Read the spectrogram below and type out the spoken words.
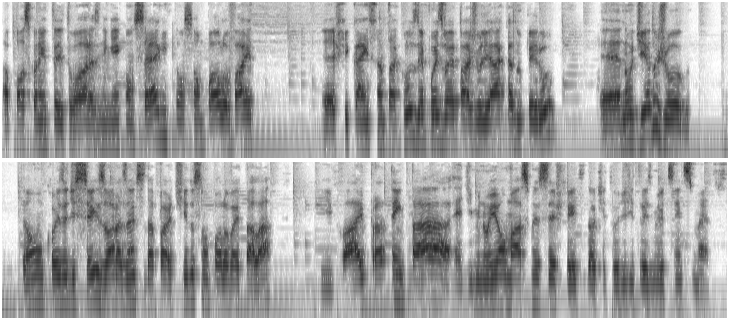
após 48 horas ninguém consegue, então São Paulo vai é, ficar em Santa Cruz, depois vai para Juliaca do Peru é, no dia do jogo. Então, coisa de seis horas antes da partida, o São Paulo vai estar tá lá e vai para tentar é, diminuir ao máximo esse efeito da altitude de 3.800 metros.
